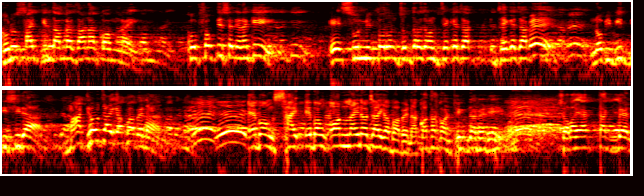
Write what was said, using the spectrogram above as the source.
কোন সাইড কিন্তু আমরা জানা কম নাই। খুব শক্তিশালী নাকি? এই সুন্নি তরুণ যোদ্ধারা যখন জেগে জেগে যাবে নবী বিদ্বেষীরা মাঠেও জায়গা পাবে না। এবং এবং অনলাইনেও জায়গা পাবে না। কথা কন ঠিক না বেঠে? সবাই এক থাকবেন।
